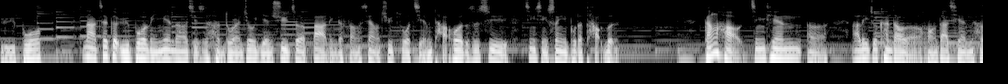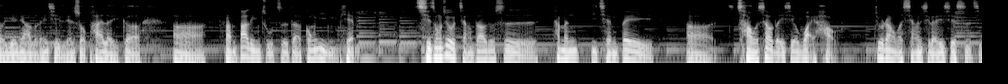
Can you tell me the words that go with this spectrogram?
余波。那这个余波里面呢，其实很多人就延续这霸凌的方向去做检讨，或者是去进行深一步的讨论。刚好今天呃，阿丽就看到了黄大千和炎亚纶一起联手拍了一个呃。反霸凌组织的公益影片，其中就有讲到，就是他们以前被呃嘲笑的一些外号，就让我想起了一些事情，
